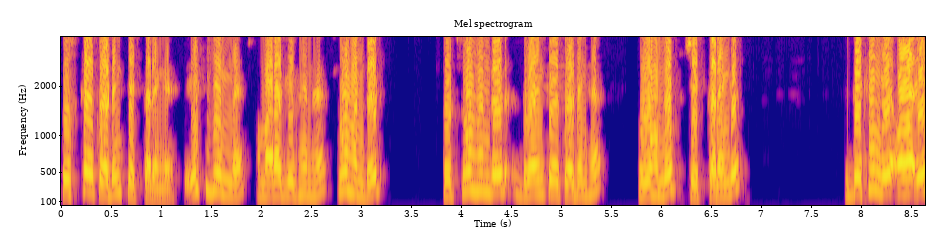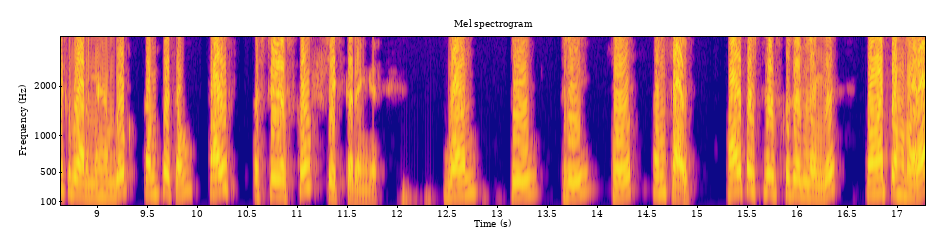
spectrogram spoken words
तो उसके अकॉर्डिंग चेक करेंगे। इस बीम में हमारा गिवन है 200 तो 200 ड्राइंग के अकॉर्डिंग है, वो हम लोग चेक करेंगे। देखेंगे और एक बार में हम लोग कम से कम फाइव स्टेप्स को चेक करेंगे। One two three four and five five steps को जब लेंगे, वहाँ पे हमारा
